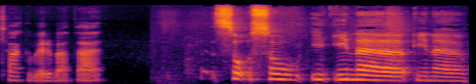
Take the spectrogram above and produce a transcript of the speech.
talk a bit about that? So, so in a in a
